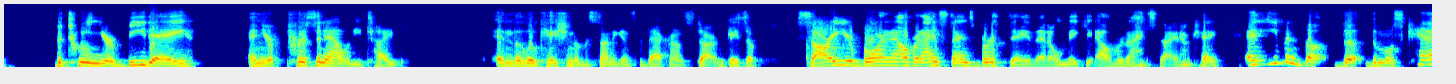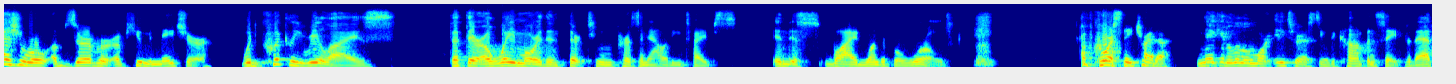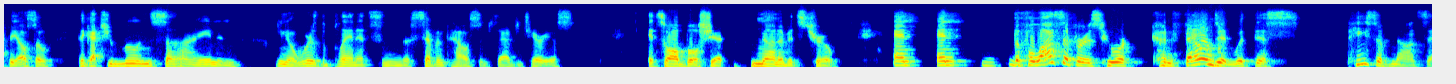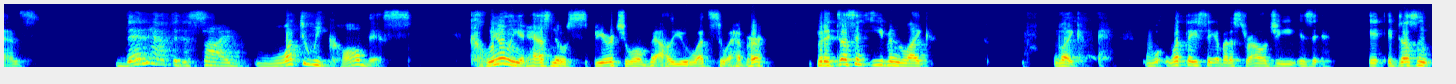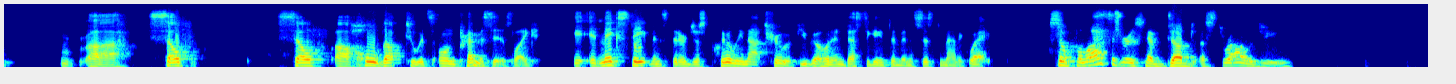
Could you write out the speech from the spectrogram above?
between your B day and your personality type and the location of the sun against the background star. Okay, so sorry you're born on Albert Einstein's birthday. That don't make you Albert Einstein, okay? And even the, the, the most casual observer of human nature would quickly realize that there are way more than 13 personality types in this wide, wonderful world. Of course, they try to make it a little more interesting to compensate for that. They also, they got your moon sign and, you know, where's the planets and the seventh house of Sagittarius. It's all bullshit. None of it's true. And, and the philosophers who are confounded with this piece of nonsense then have to decide what do we call this? Clearly, it has no spiritual value whatsoever, but it doesn't even like, like what they say about astrology is it, it, it doesn't uh, self self uh, hold up to its own premises. Like it, it makes statements that are just clearly not true if you go and investigate them in a systematic way. So philosophers have dubbed astrology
